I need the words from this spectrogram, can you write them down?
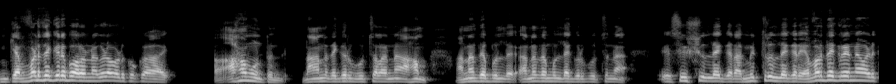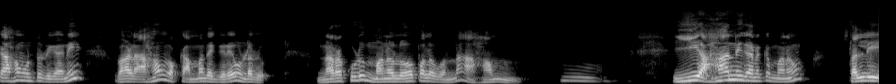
ఇంకెవరి దగ్గర పోవాలన్నా కూడా వాడికి ఒక అహం ఉంటుంది. నాన్న దగ్గర కూర్చోాలన్నా అహం. అన్నదమ్ముల అన్నదమ్ముల దగ్గర కూర్చున్న శిష్యుల దగ్గర మిత్రుల దగ్గర ఎవరి దగ్గరైనా వాడికి అహం ఉంటుంది కానీ వాడి అహం ఒక అమ్మ దగ్గరే ఉండదు. నరకుడు మన లోపల ఉన్న అహం. ఈ అహాన్ని గనక మనం తల్లి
